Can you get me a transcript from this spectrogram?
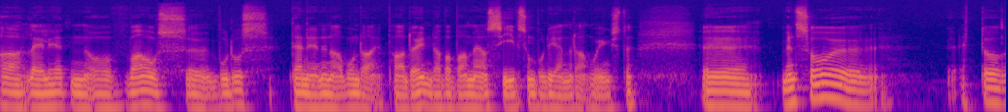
av leiligheten og var hos, uh, bodde hos den ene naboen da et par døgn. Da var bare meg og Siv som bodde hjemme da, hun yngste. Uh, men så, etter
